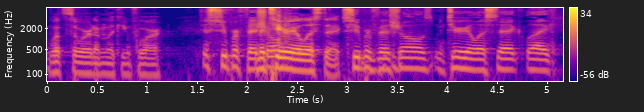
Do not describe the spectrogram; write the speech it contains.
What's the word I'm looking for? Just superficial. Materialistic. Superficial, materialistic, like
